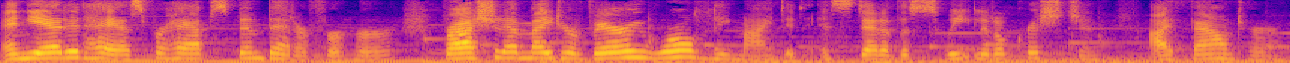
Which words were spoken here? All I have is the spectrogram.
And yet it has perhaps been better for her, for I should have made her very worldly minded instead of the sweet little Christian I found her.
